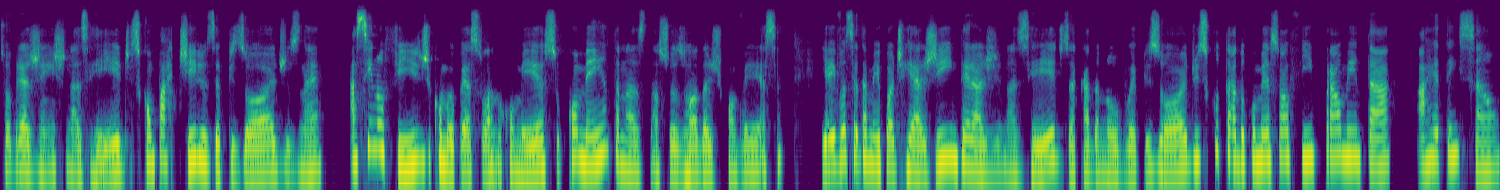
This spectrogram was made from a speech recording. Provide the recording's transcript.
sobre a gente nas redes, compartilhe os episódios, né? Assina o feed, como eu peço lá no começo, comenta nas, nas suas rodas de conversa. E aí você também pode reagir, interagir nas redes a cada novo episódio, escutar do começo ao fim para aumentar a retenção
